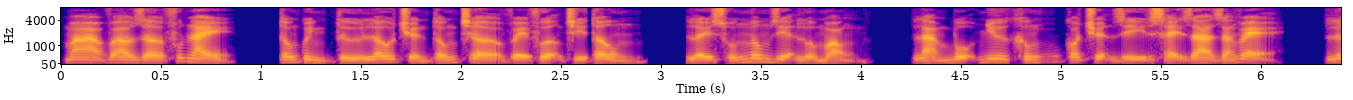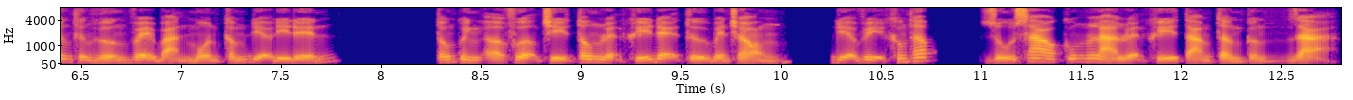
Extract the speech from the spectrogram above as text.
Mà vào giờ phút này, tống bình từ lâu truyền tống trở về phượng chỉ tông, lấy xuống ngông diện lụa mỏng, làm bộ như không có chuyện gì xảy ra dáng vẻ, lương thương hướng về bản môn cấm địa đi đến tống bình ở phượng chỉ tông luyện khí đệ tử bên trong, địa vị không thấp, dù sao cũng là luyện khí tám tầng cường giả,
